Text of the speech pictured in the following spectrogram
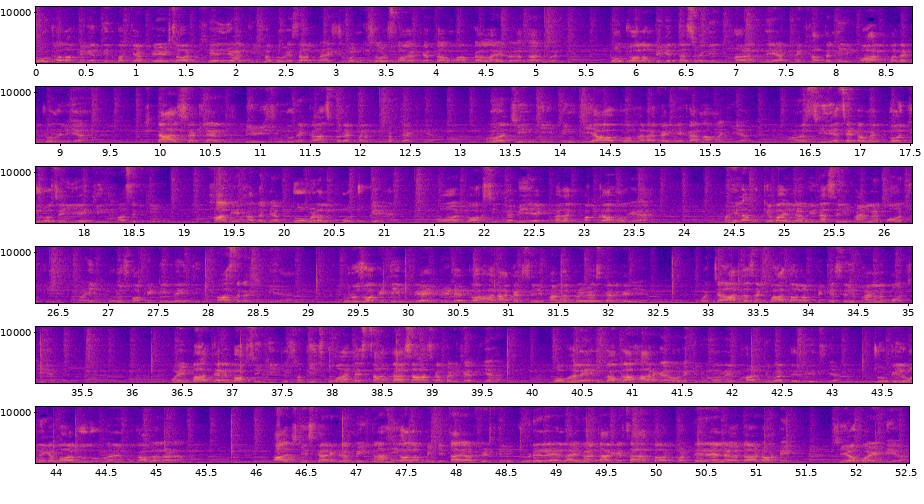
Tokyo Olympic के दिन भर के अपडेट्स और खेल जगत की खबरों के साथ मैं शुभम किशोर स्वागत करता हूँ आपका लाइव लगातार पर। टोक्यो ओलंपिक के दसवें दिन भारत ने अपने खाते में एक और पदक जोड़ लिया है। स्टार शटलर पीवी सिंधु ने कांस्य पदक पर कब्जा किया। उन्होंने चीन की बिंग जियाओ को हराकर ये कारनामा किया। उन्होंने सीरियस सेटों में दो ज़ीरो से ये जीत हासिल की। भारत के खाते में अब दो मेडल हो चुके हैं और बॉक्सिंग में भी एक पदक पक्का हो गया है। महिला मुक्केबाज लवलीना सेमीफाइनल में पहुँच चुकी है। वहीं पुरुष हॉकी टीम ने इतिहास रच दिया है। पुरुष हॉकी टीम ग्रेट ब्रिटेन को हराकर सेमीफाइनल प्रवेश कर गई है। वो चार दशक बाद ओलंपिक के सेमीफाइनल में पहुँची है। वहीं बात करें बॉक्सिंग की तो सतीश कुमार ने शानदार साहस का परिचय दिया है। वो भले ही मुकाबला हार गए हो, लेकिन उन्होंने भारतीय का दिल जीत लिया। चोटिल होने के बावजूद उन्होंने मुकाबला लड़ा। आज के इस कार्यक्रम में इतना ही। ओलंपिक की ताज़ा अपडेट के लिए जुड़े रहे लाइव लगातार के साथ और पढ़ते रहे लगातार dot in. C for India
